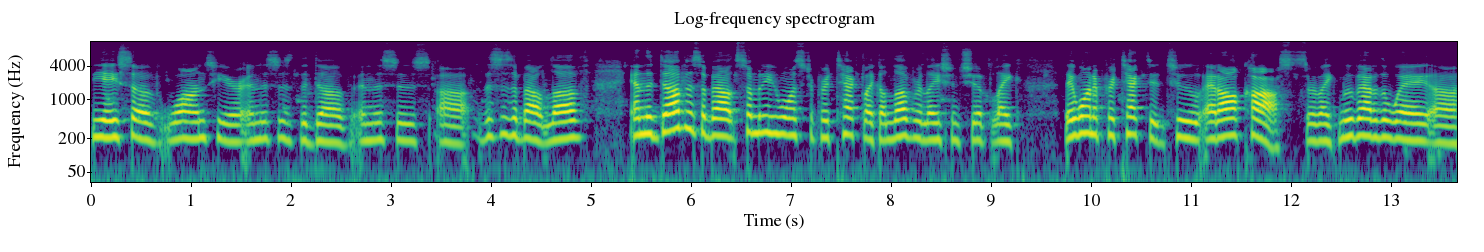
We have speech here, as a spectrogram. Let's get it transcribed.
the Ace of Wands here, and this is the Dove, and this is uh, this is about love, and the Dove is about somebody who wants to protect like a love relationship, like they want to protect it to at all costs, or like move out of the way. Uh,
